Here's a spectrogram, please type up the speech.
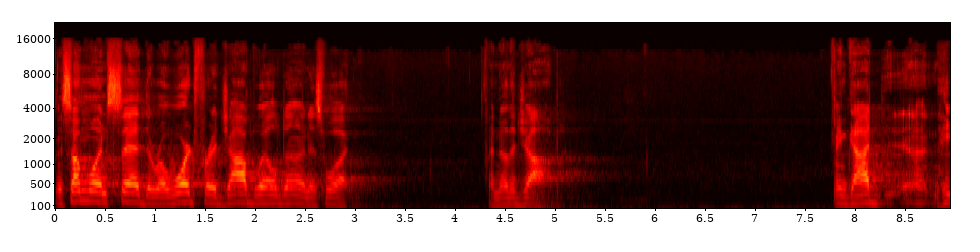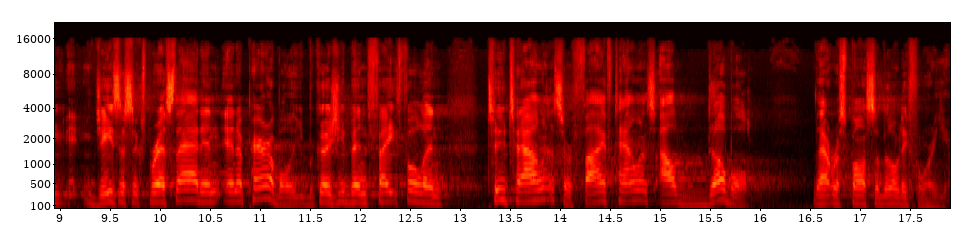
And someone said the reward for a job well done is what? Another job. And God, uh, he, Jesus expressed that in, in a parable. Because you've been faithful in two talents or five talents, I'll double that responsibility for you.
